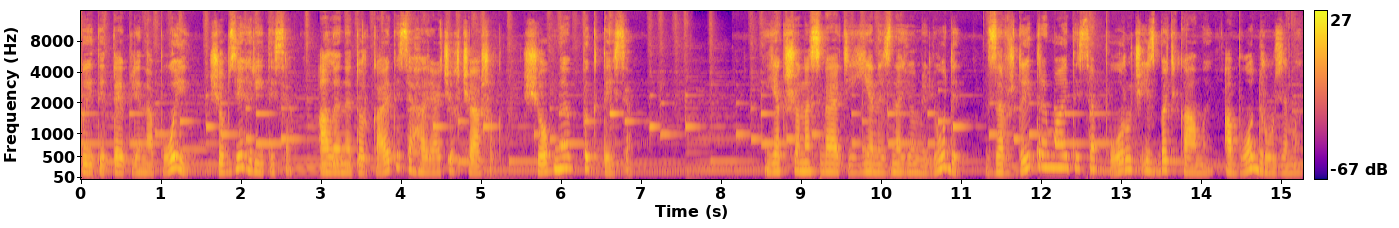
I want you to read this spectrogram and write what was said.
Пийте теплі напої, щоб зігрітися, але не торкайтеся гарячих чашок, щоб не впектися. Якщо на святі є незнайомі люди, завжди тримайтеся поруч із батьками або друзями.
